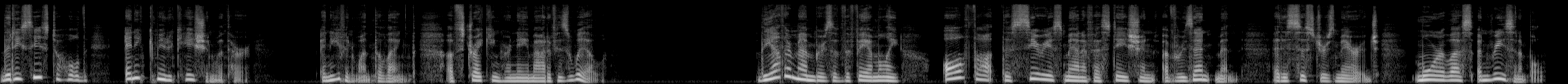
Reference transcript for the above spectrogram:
that he ceased to hold any communication with her, and even went the length of striking her name out of his will. The other members of the family all thought this serious manifestation of resentment at his sister's marriage more or less unreasonable.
